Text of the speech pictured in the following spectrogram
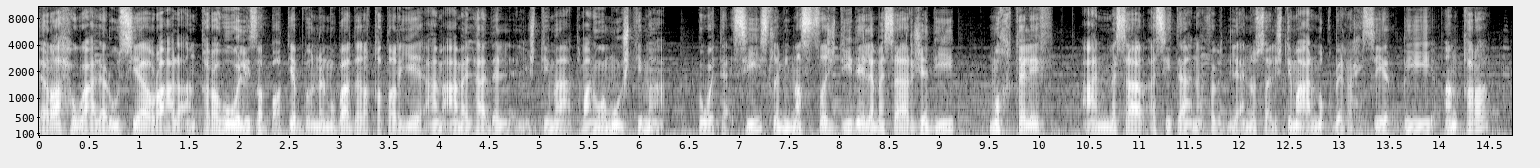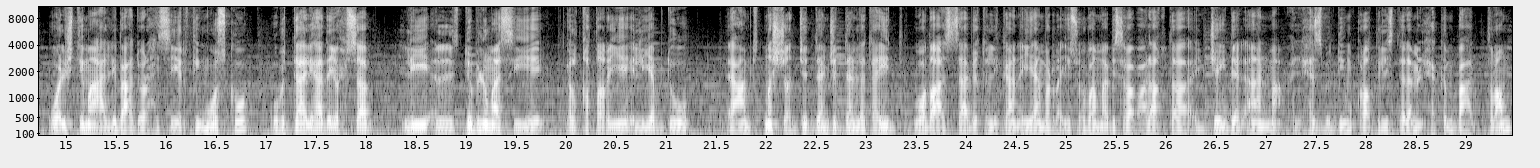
راح هو على روسيا وراح على أنقرة وهو اللي زبط يبدو أن المبادرة قطرية عم عمل هذا الاجتماع. طبعا هو مو اجتماع هو تأسيس لمنصة جديدة لمسار جديد مختلف عن مسار أسيتانا. لأنه الاجتماع المقبل رح يصير بأنقرة والاجتماع اللي بعده رح يصير في موسكو. وبالتالي هذا يحسب للدبلوماسية القطرية اللي يبدو عم تتنشط جدا جدا لتعيد وضع السابق اللي كان أيام الرئيس أوباما بسبب علاقتها الجيدة الآن مع الحزب الديمقراطي اللي استلم الحكم بعد ترامب.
